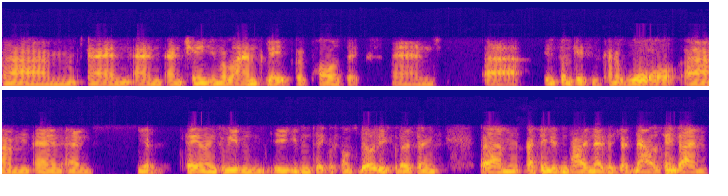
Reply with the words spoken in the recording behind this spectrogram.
um, and and and changing the landscape of politics and uh, in some cases kind of war um, and and you know failing to even even take responsibility for those things um, I think is entirely negligent. Now at the same time,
